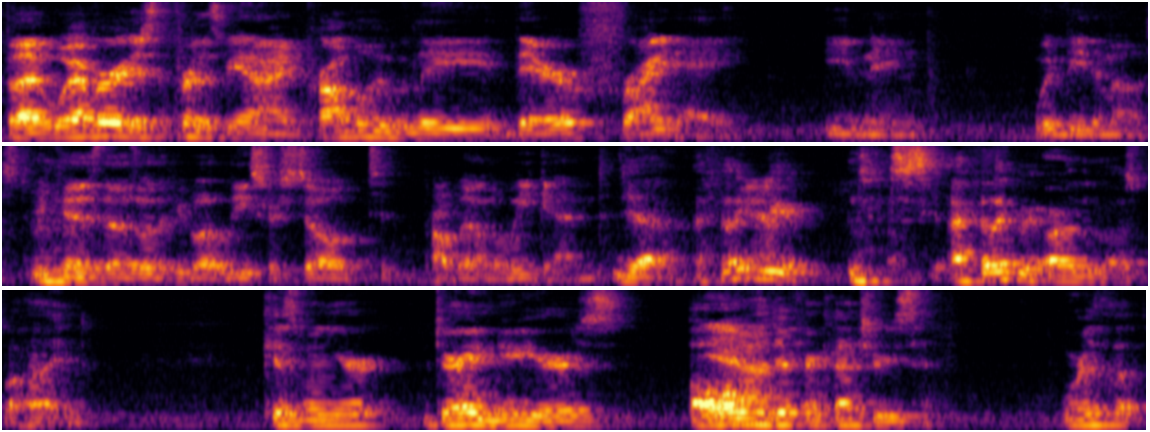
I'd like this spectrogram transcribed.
But whoever is the furthest behind, probably their Friday evening would be the most because Mhm. those other people at least are still t- probably on the weekend. Yeah, I feel like Yeah. we. Just, I feel like we are the most behind. Because when you're during New Year's, all Yeah. the different countries, we're the.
